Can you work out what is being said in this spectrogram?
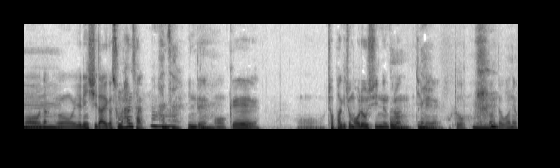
어, 나, 어, 예린 씨 나이가 21살인데 한 살. 어, 꽤 어, 접하기 좀 어려울 수 있는 그런 어, 팀에 네. 또 들어간다고 하네요.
